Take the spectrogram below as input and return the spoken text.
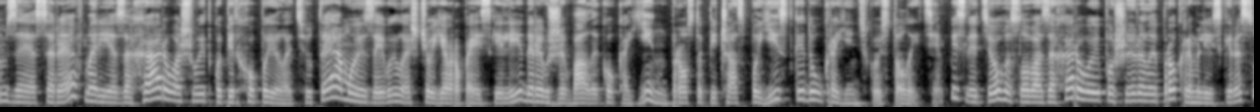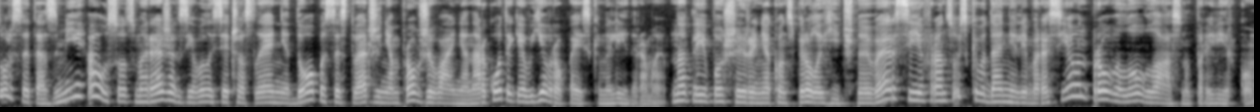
МЗС РФ Марія Захарова швидко підхопила цю тему і заявила, що європейські лідери вживали кокаїн просто під час поїздки до української столиці. Після цього слова Захарової поширили про кремлівські ресурси та змі. А у соцмережах з'явилися численні дописи з твердженням про вживання наркотиків європейськими лідерами. На тлі поширення конспірологічної версії французьке видання Ліберасьйон провело власну перевірку.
